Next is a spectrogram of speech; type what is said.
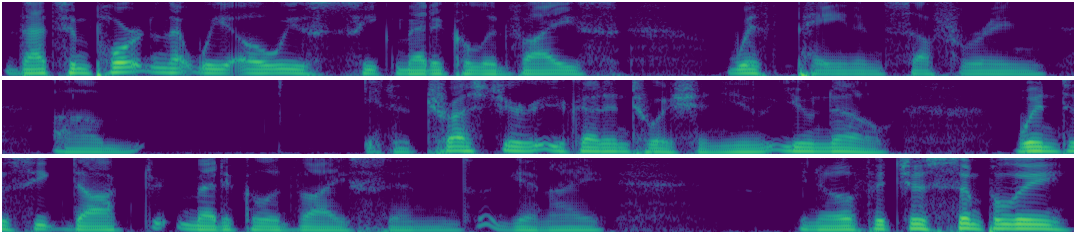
that's important that we always seek medical advice with pain and suffering. Um, you know, trust your, your gut intuition. You you know when to seek doctor medical advice. And again, I, you know, if it's just simply,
